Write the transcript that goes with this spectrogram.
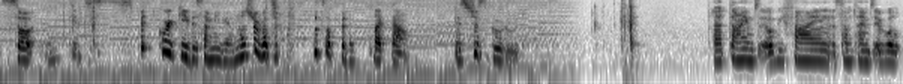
So it's a bit quirky this Amiga. I'm not sure what's up, what's up with it. Like that. It's just gurued at times it will be fine. Sometimes it will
